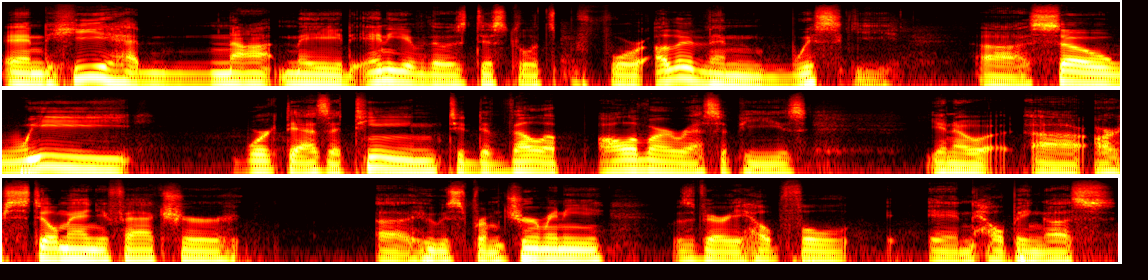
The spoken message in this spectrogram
and he had not made any of those distillates before, other than whiskey. Uh, so we worked as a team to develop all of our recipes. You know, uh, our still manufacturer, uh, who was from Germany, was very helpful in helping us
